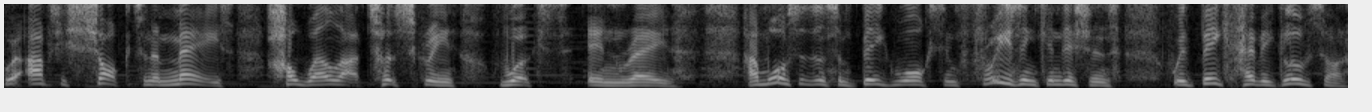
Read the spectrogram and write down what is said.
we're absolutely shocked and amazed how well that touchscreen works in rain. I've also done some big walks in freezing conditions with big heavy gloves on.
